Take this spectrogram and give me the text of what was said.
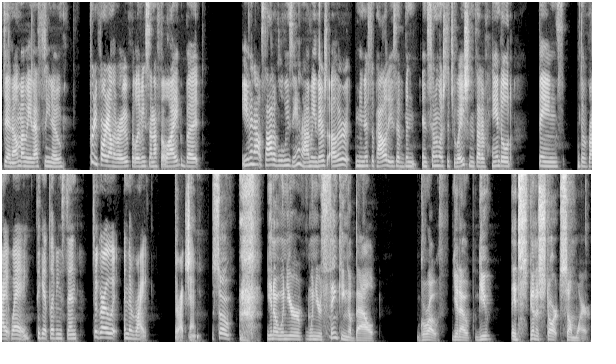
Denham. I mean, that's you know pretty far down the road for Livingston, I feel like, but even outside of Louisiana, I mean, there's other municipalities have been in similar situations that have handled things the right way to get Livingston to grow in the right direction. So, you know, when you're when you're thinking about growth, you know, you it's going to start somewhere.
